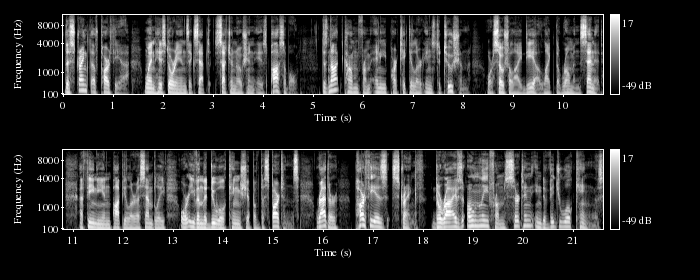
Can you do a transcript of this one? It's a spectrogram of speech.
The strength of Parthia, when historians accept such a notion is possible, does not come from any particular institution or social idea like the Roman Senate, Athenian popular assembly, or even the dual kingship of the Spartans. Rather, Parthia's strength derives only from certain individual kings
